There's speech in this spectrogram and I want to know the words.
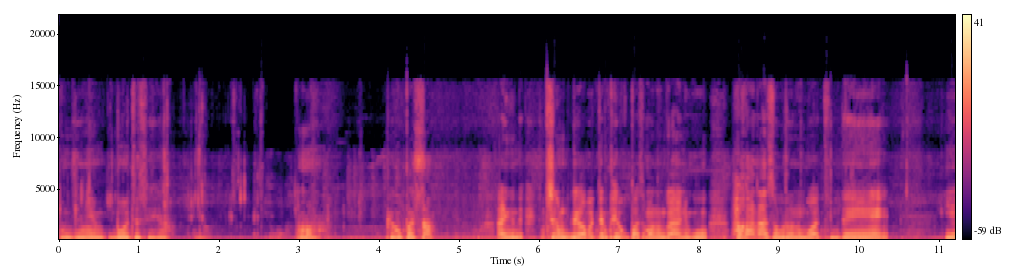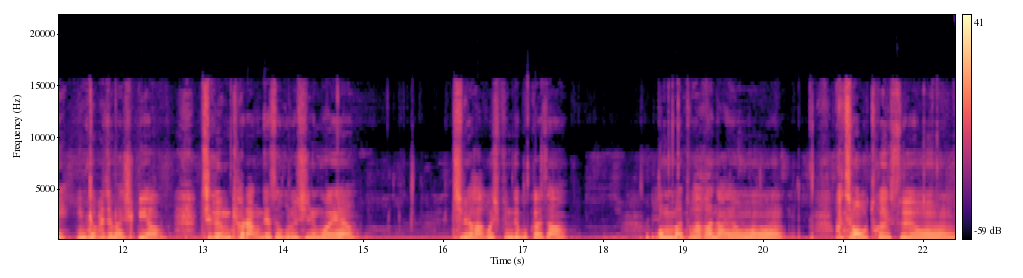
공주님 뭐 드세요? 어머 배고팠어? 아니 근데 지금 내가 볼 땐 배고파서 먹는 거 아니고 화가 나서 그러는 것 같은데 예? 인터뷰 좀 하실게요 지금 결항돼서 그러시는 거예요? 집에 가고 싶은데 못 가서? 엄마도 화가 나요 그치만 어떡하겠어요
